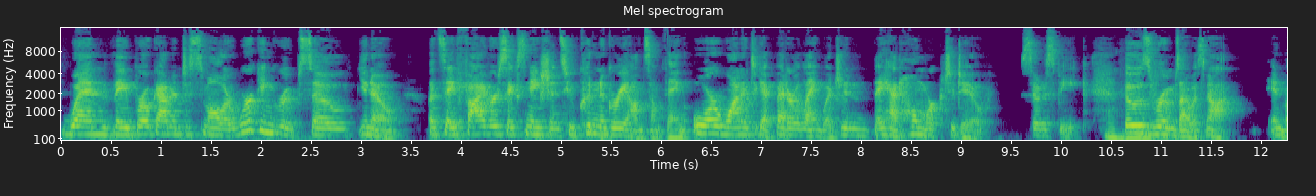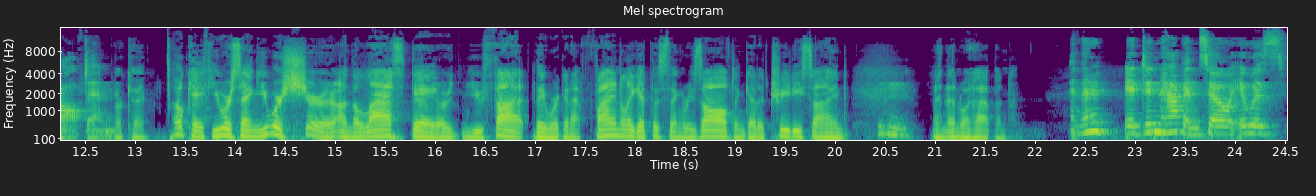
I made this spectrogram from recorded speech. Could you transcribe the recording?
when they broke out into smaller working groups, so, you know, let's say five or six nations who couldn't agree on something or wanted to get better language and they had homework to do, so to speak, mm-hmm. those rooms I was not involved in. Okay. Okay. If you were saying you were sure on the last day or you thought they were going to finally get this thing resolved and get a treaty signed, mm-hmm. and then what happened? And then it, it didn't happen. So it was,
